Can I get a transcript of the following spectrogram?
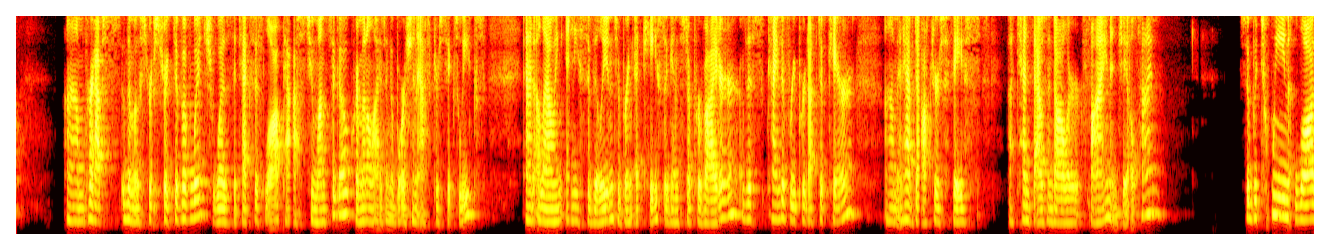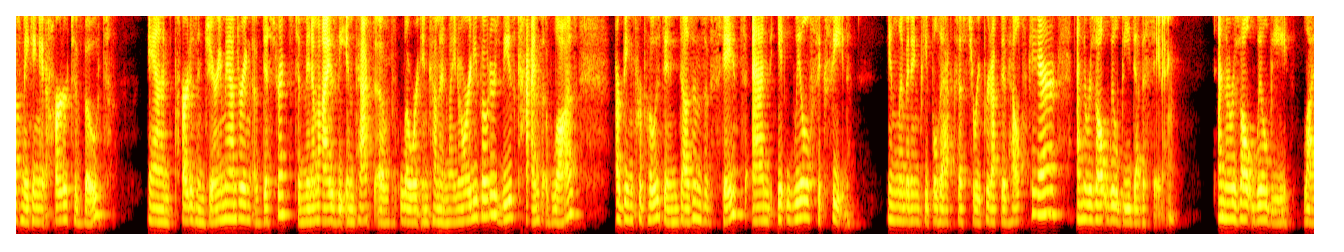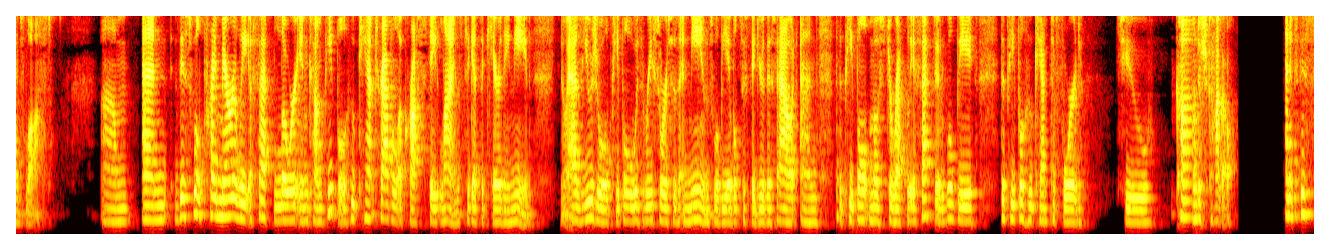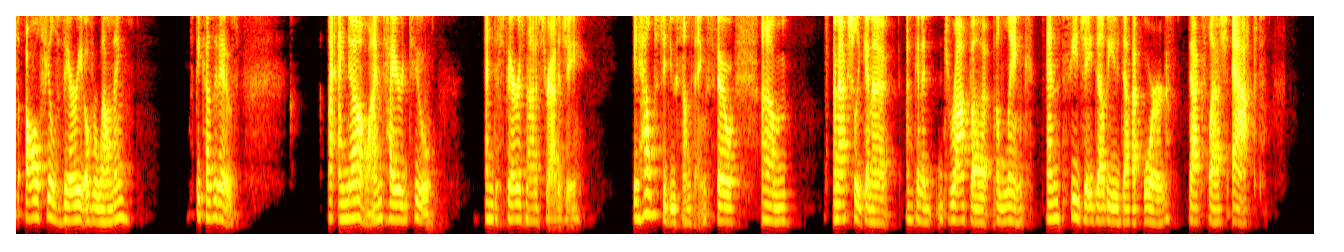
Um, perhaps the most restrictive of which was the Texas law passed two months ago, criminalizing abortion after six weeks and allowing any civilian to bring a case against a provider of this kind of reproductive care um, and have doctors face a $10,000 fine and jail time. So, between laws making it harder to vote and partisan gerrymandering of districts to minimize the impact of lower income and minority voters, these kinds of laws are being proposed in dozens of states, and it will succeed in limiting people's access to reproductive health care. And the result will be devastating. And the result will be lives lost. Um, and this will primarily affect lower income people who can't travel across state lines to get the care they need. You know, as usual, people with resources and means will be able to figure this out, and the people most directly affected will be the people who can't afford to come to Chicago. And if this all feels very overwhelming, it's because it is. I, I know I'm tired too, and despair is not a strategy. It helps to do something. So, um, I'm actually gonna I'm gonna drop a, a link ncjw.org backslash act.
